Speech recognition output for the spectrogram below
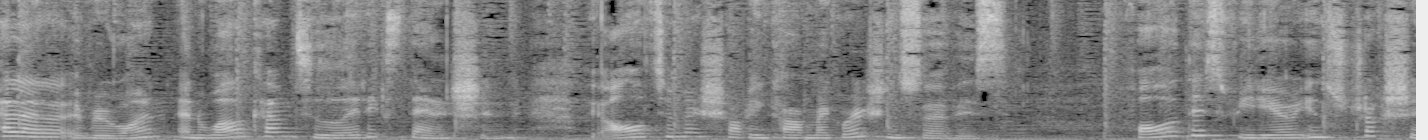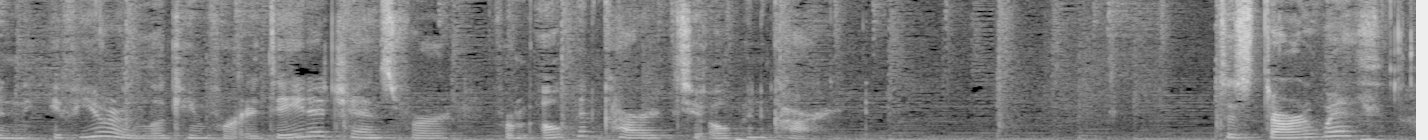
Hello everyone and welcome to LitExtension, the ultimate shopping cart migration service. Follow this video instruction if you are looking for a data transfer from OpenCart to OpenCart. To start with,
